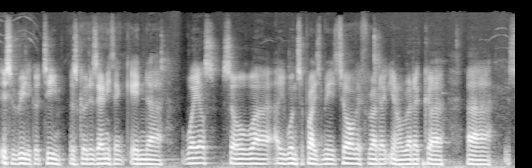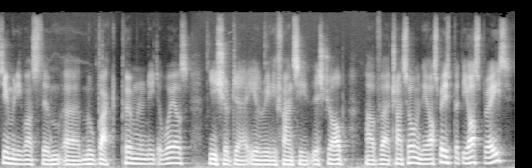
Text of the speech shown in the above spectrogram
it's a really good team, as good as anything in uh, Wales. So uh, it wouldn't surprise me at all if Ruddock, you know, Ruddock, uh, uh, assuming he wants to uh, move back permanently to Wales, he should, uh, he'll really fancy this job of uh, transforming the Ospreys. But the Ospreys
